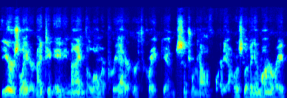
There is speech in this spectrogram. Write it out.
years later, 1989, the Loma Prieta earthquake in Central mm-hmm. California. I was living in Monterey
